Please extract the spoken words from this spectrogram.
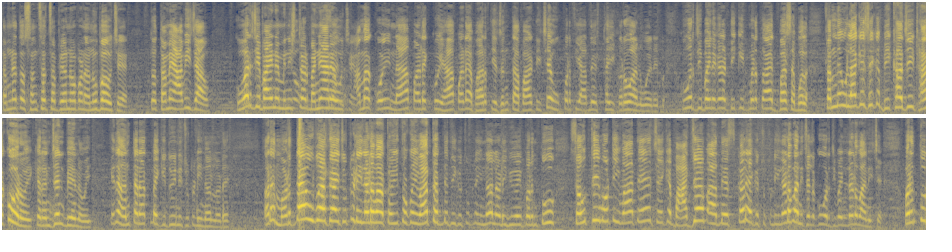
તમને તો સંસદ સભ્યનો પણ અનુભવ છે. તો તમે આવી જાઓ. કુંવરજીભાઈને મિનિસ્ટર બન્યા રહેવું છે. આમાં કોઈ ના પાડે કોઈ હા પાડે, ભારતીય જનતા પાર્ટી છે, ઉપરથી આદેશ થઈ કરવાનું હોય નહીં કુંવરજીભાઈને કદાચ ટિકિટ મળે તો આ જ ભાષા બોલે. તમને એવું લાગે છે કે ભીખાજી ઠાકોર હોય કે રંજનબેન હોય, એને અંતરાત્મા કીધું એની ચૂંટણી ન લડે? અરે મળતા ઊભા થાય ચૂંટણી લડવા તો એ તો કોઈ વાત જ નથી કે ચૂંટણી ન લડવી હોય. પરંતુ સૌથી મોટી વાત એ છે કે ભાજપ આદેશ કરે કે ચૂંટણી લડવાની છે એટલે કુંવરજીભાઈ લડવાની છે. પરંતુ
